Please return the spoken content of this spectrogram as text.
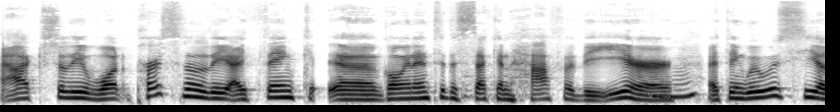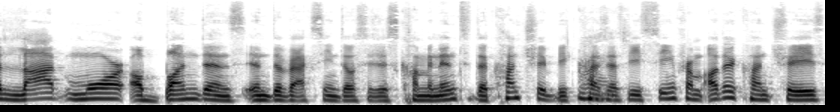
Actually, what personally I think uh, going into the second half of the year, Mm-hmm. I think we will see a lot more abundance in the vaccine dosages coming into the country because, Right. as we've seen from other countries,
